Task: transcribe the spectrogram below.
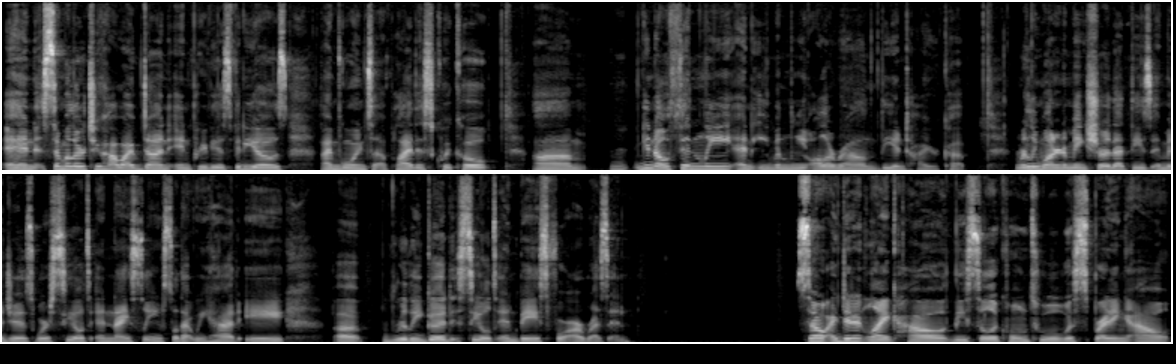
And similar to how I've done in previous videos, I'm going to apply this quick coat, um, you know, thinly and evenly all around the entire cup really wanted to make sure that these images were sealed in nicely so that we had a, a really good sealed in base for our resin. So I didn't like how the silicone tool was spreading out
